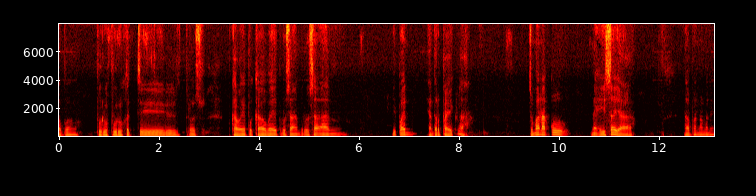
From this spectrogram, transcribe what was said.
apa buruh-buruh kecil terus pegawai-pegawai perusahaan-perusahaan ya paling yang terbaik lah cuman aku nek iso ya apa namanya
